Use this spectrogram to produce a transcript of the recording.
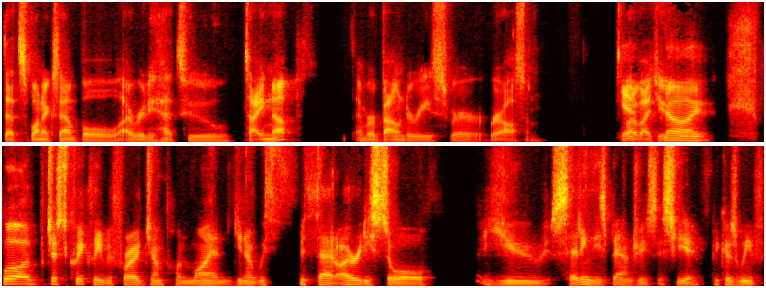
that's one example. I really had to tighten up, and where boundaries were were awesome. Yeah. What about you? No, I, well, uh, just quickly before I jump on mine, you know, with with that, I already saw you setting these boundaries this year because we've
